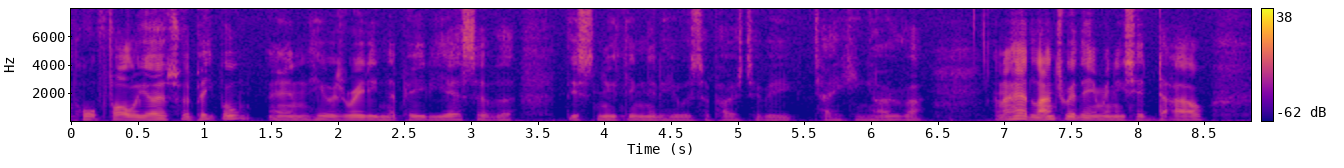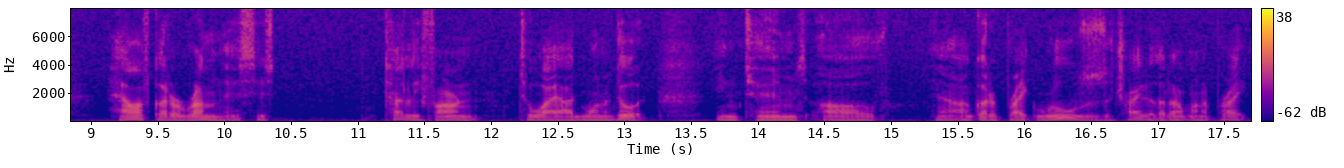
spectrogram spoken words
portfolios for people. And he was reading the PDS of the this new thing that he was supposed to be taking over. And I had lunch with him and he said, Dale, how I've got to run this is totally foreign to the way I'd want to do it in terms of, you know, I've got to break rules as a trader that I don't want to break.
